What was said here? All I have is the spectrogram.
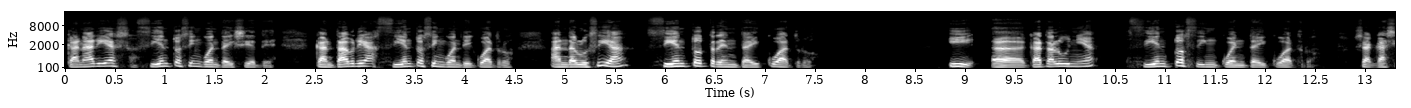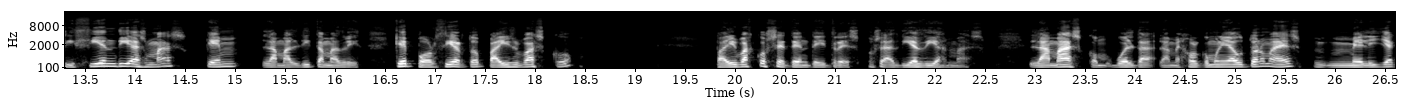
Canarias 157, Cantabria 154, Andalucía 134 y uh, Cataluña 154. O sea, casi 100 días más que en la maldita Madrid. Que, por cierto, País Vasco País Vasco 73, o sea, 10 días más. La más como vuelta, la mejor comunidad autónoma es Melilla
